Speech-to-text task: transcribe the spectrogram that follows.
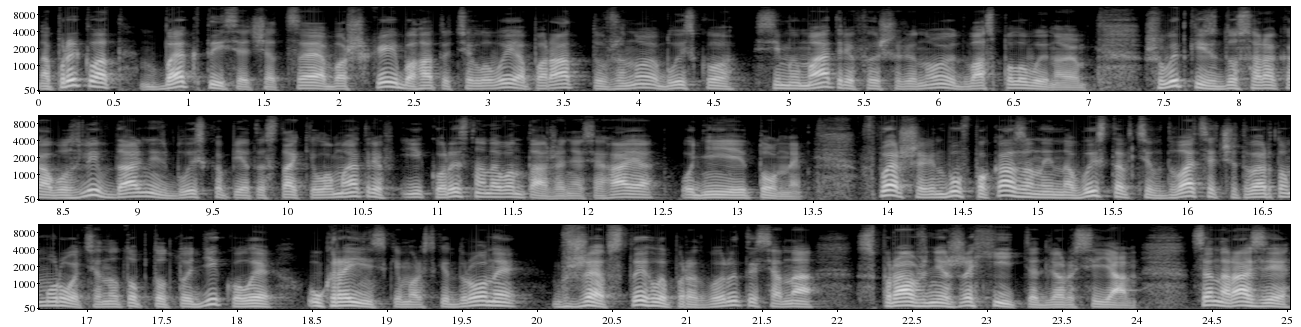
Наприклад, Бек 1000 – це важкий багатоціловий апарат довжиною близько 7 метрів і шириною 2,5. Швидкість до 40 вузлів, дальність близько 500 кілометрів і корисне навантаження сягає однієї тонни. Вперше він був показаний на виставці в 24-му році, ну тобто тоді, коли українські морські дрони вже встигли перетворитися на справжнє жахіття для росіян. Це наразі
